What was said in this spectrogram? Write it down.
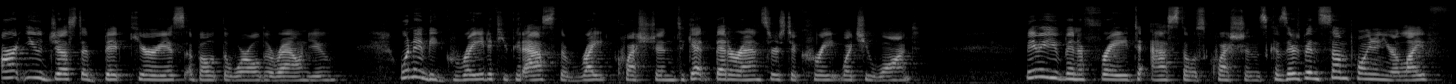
Aren't you just a bit curious about the world around you? Wouldn't it be great if you could ask the right question to get better answers to create what you want? Maybe you've been afraid to ask those questions because there's been some point in your life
